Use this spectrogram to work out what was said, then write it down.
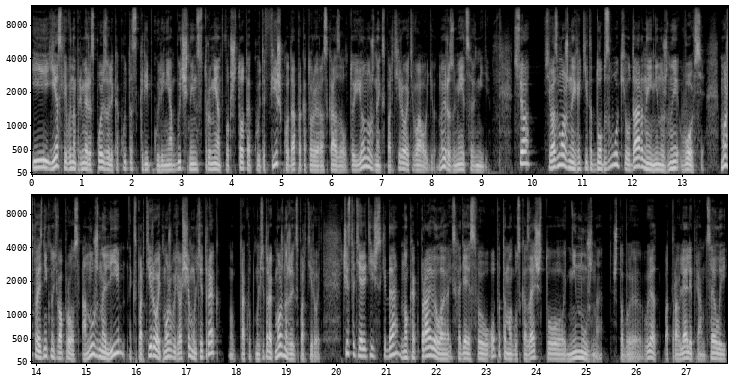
И если вы, например, использовали какую-то скрипку или необычный инструмент, вот что-то, какую-то фишку, да, про которую я рассказывал, то ее нужно экспортировать в аудио, ну и, разумеется, в MIDI. Все, Всевозможные какие-то доп-звуки, ударные не нужны вовсе. Может возникнуть вопрос, а нужно ли экспортировать, может быть, вообще мультитрек? Ну, так вот, мультитрек можно же экспортировать? Чисто теоретически да, но, как правило, исходя из своего опыта, могу сказать, что не нужно, чтобы вы отправляли прям целый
